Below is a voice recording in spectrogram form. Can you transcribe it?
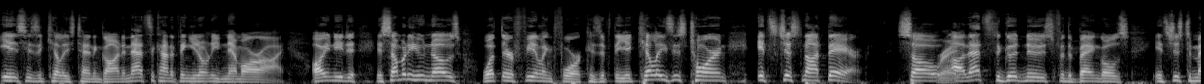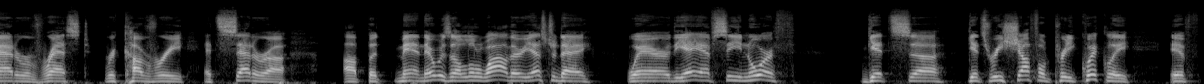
Is his Achilles tendon gone? And that's the kind of thing you don't need an MRI. All you need to, is somebody who knows what they're feeling for. Because if the Achilles is torn, it's just not there. So Right. uh, that's the good news for the Bengals. It's just a matter of rest, recovery, etc. Uh, but man, there was a little while there yesterday where the AFC North gets uh, gets reshuffled pretty quickly if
